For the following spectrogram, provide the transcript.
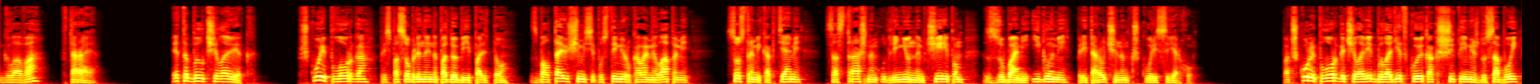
Глава вторая. Это был человек. В шкуре плорга, приспособленной наподобие пальто, с болтающимися пустыми рукавами лапами, с острыми когтями, со страшным удлиненным черепом, с зубами-иглами, притороченным к шкуре сверху. Под шкурой плорга человек был одет в кое-как сшитые между собой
